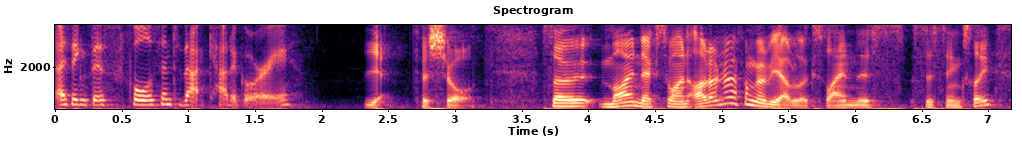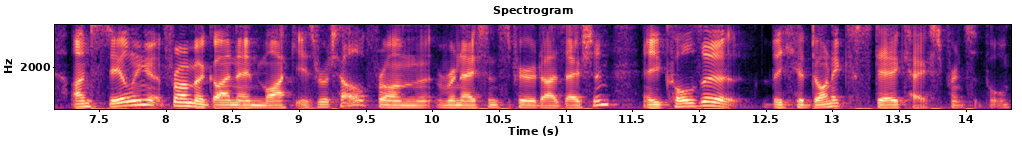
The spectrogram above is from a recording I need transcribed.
I think this falls into that category. Yeah, for sure. So my next one, I don't know if I'm going to be able to explain this succinctly. I'm stealing it from a guy named Mike Israetel from Renaissance Periodization, and he calls it the hedonic staircase principle.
